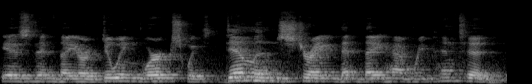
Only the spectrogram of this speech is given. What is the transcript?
is that they are doing works which demonstrate that they have repented.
